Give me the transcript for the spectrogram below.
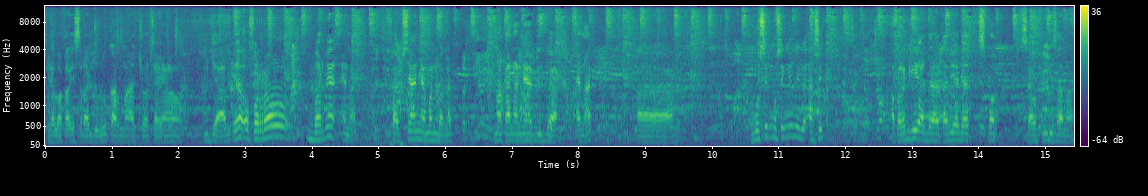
Kita bakal istirahat dulu karena cuacanya hujan. Ya, overall barnya enak. Vibes-nya nyaman banget. Makanannya juga enak. Eh, musik-musiknya juga asik. Apalagi ada tadi ada spot selfie di sana.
